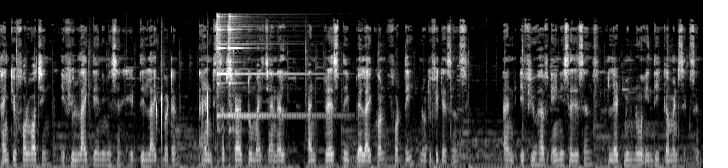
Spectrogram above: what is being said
Thank you for watching. If you like the animation hit the like button and subscribe to my channel and press the bell icon for the notifications. And if you have any suggestions let me know in the comment section.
